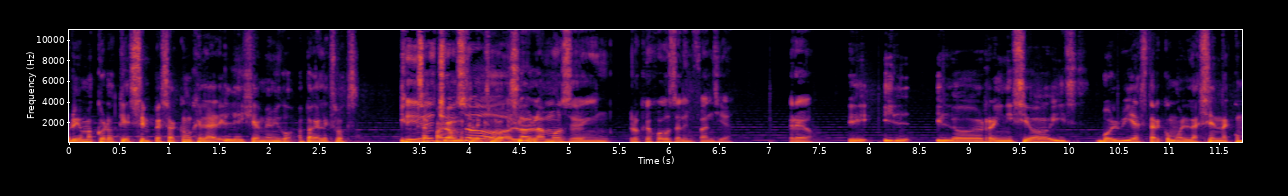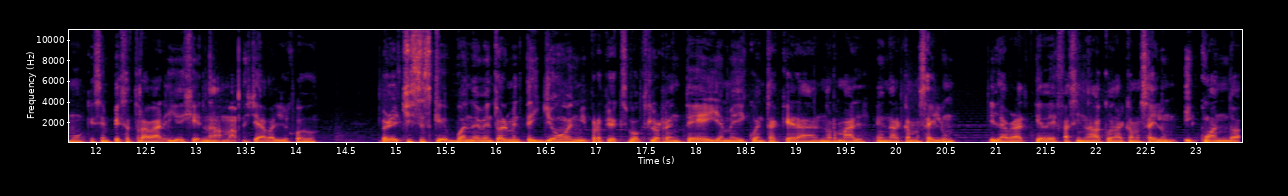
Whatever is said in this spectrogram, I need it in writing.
pero yo me acuerdo que se empezó a congelar y le dije a mi amigo, apaga el Xbox. Y sí, de hecho eso lo hablamos en, creo que juegos de la infancia, creo. Y, y, y, lo reinició y volví a estar como la escena como que se empieza a trabar y yo dije, no mames, ya valió el juego. Pero el chiste es que, bueno, eventualmente yo en mi propio Xbox lo renté y ya me di cuenta que era normal en Arkham Asylum. Y la verdad quedé fascinado con Arkham Asylum. Y cuando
